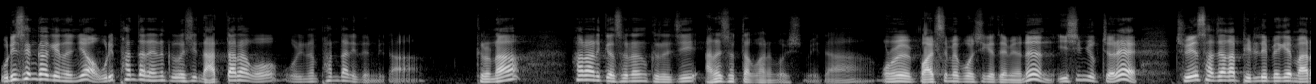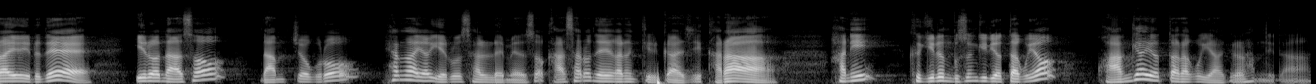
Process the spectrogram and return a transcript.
우리 생각에는요, 우리 판단에는 그것이 낫다라고 우리는 판단이 됩니다. 그러나 하나님께서는 그러지 않으셨다고 하는 것입니다. 오늘 말씀해 보시게 되면은 26절에 주의 사자가 빌립에게 말하여 이르되 일어나서 남쪽으로 향하여 예루살렘에서 가사로 내려가는 길까지 가라. 하니 그 길은 무슨 길이었다고요? 광야였다라고 이야기를 합니다.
